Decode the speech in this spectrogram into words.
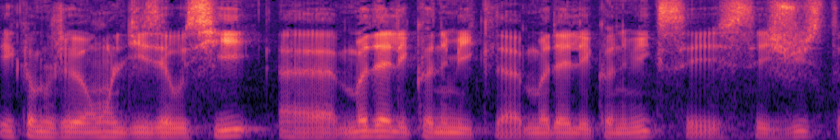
et, comme on le disait aussi, euh, modèle économique. Le modèle économique, c'est juste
